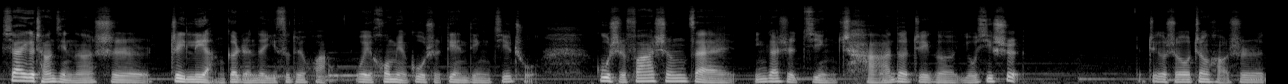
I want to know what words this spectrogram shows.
下一个场景呢是这两个人的一次对话，为后面故事奠定基础。故事发生在应该是警察的这个游戏室。这个时候正好是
